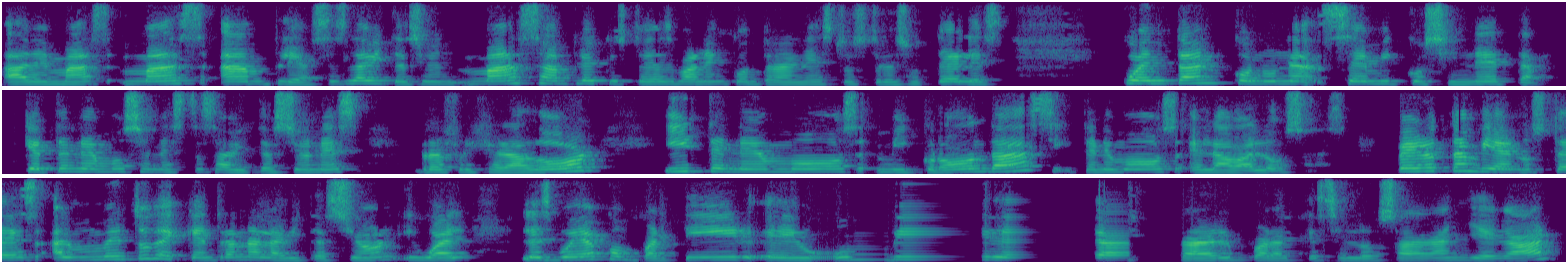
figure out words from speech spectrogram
además más amplias, es la habitación más amplia que ustedes van a encontrar en estos tres hoteles. Cuentan con una semicocineta, ¿qué tenemos en estas habitaciones? Refrigerador y tenemos microondas y tenemos lavalosas. Pero también ustedes, al momento de que entran a la habitación, igual les voy a compartir eh, un video para que se los hagan llegar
